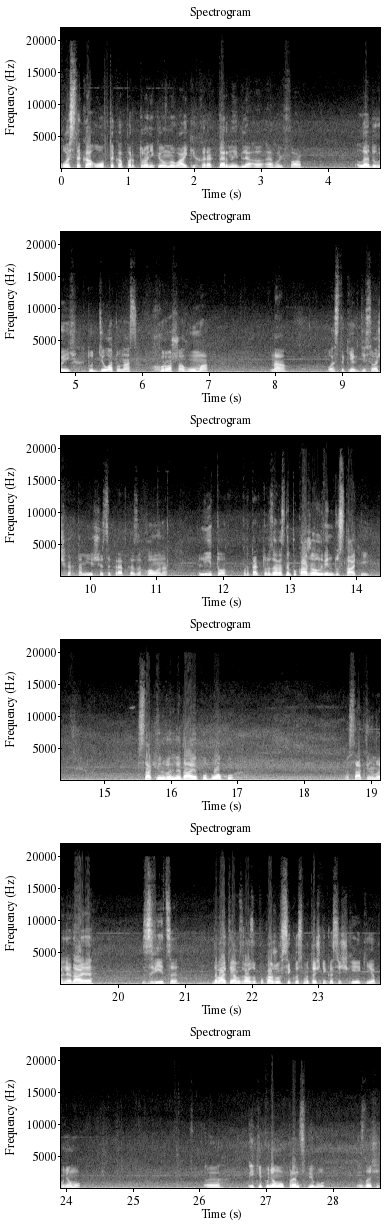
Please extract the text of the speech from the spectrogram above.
Ось така оптика, парктроніки, омивайки, характерний для е, E-Golf. Ледовий тут діод у нас, хороша гума на ось таких дісочках, там є ще секретка захована. Літо, протектор зараз не покажу, але він достатній. Ось так він виглядає по боку. Ось так він виглядає звідси. Давайте я вам зразу покажу всі косметичні косячки, які я по ньому. Е, які по ньому в принципі були. Значить,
